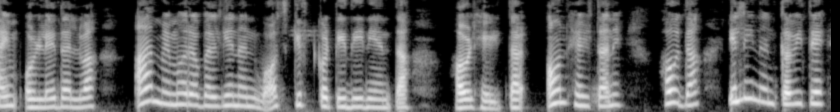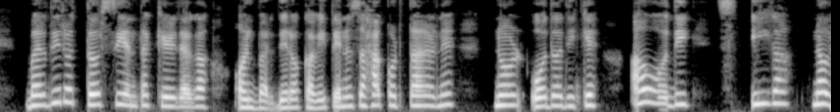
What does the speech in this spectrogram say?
ಟೈಮ್ ಒಳ್ಳೇದಲ್ವಾ? ಆ ಮೆಮೊರಬಲ್ಗೆ ನಾನು ವಾಚ್ ಗಿಫ್ಟ್ ಕೊಟ್ಟಿದ್ದೀನಿ ಅಂತ ಅವಳು ಹೇಳ್ತಾಳೆ ಅವನು ಹೇಳ್ತಾನೆ, ಹೌದಾ? ಎಲ್ಲಿ ನನ್ನ ಕವಿತೆ? ಬರ್ದಿರೋದು ತೋರಿಸಿ ಅಂತ ಕೇಳಿದಾಗ ಅವ್ನು ಬರ್ದಿರೋ ಕವಿತೆನೂ ಸಹ ಕೊಡ್ತಾನೆ ನೋಡ್, ಓದೋದಿಕ್ಕೆ. ಆ ಓದಿ ಈಗ ನಾವು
